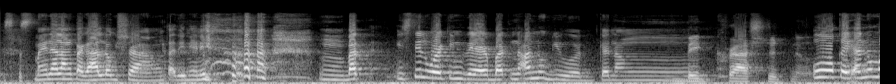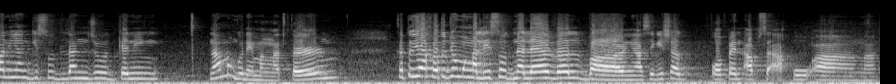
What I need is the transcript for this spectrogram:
May na lang Tagalog siya. Unta din ini. mm, but he's still working there but naano gyud kanang Big crash, jud, no? Okay, ano man yang gisudlan jud kaning naman gud mga term. Katuya ka yung mga lisod na level ba nga sige siya open up sa ako ang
